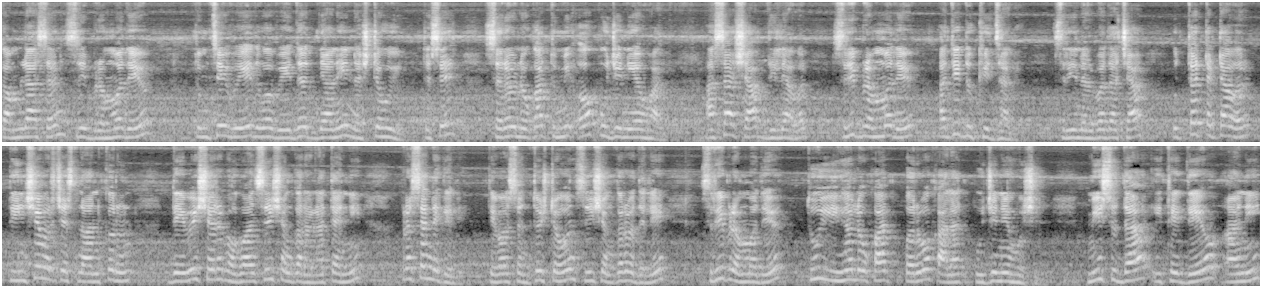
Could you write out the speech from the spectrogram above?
कमलासन श्री ब्रह्मदेव तुमचे वेद व वेदज्ञाने नष्ट होईल. तसेच सर्व लोकात तुम्ही अपूजनीय व्हाल. असा शाप दिल्यावर श्री ब्रह्मदेव अतिदुःखित झाले. श्री नर्मदाच्या उत्तर तटावर तीनशे वर्षे स्नान करून देवेश्वर भगवान श्री शंकराला त्यांनी प्रसन्न केले. तेव्हा संतुष्ट होऊन श्री शंकर बदले श्री ब्रह्मदेव तू इहलोकात पर्व कालात पूजनीय होशील. मी सुद्धा इथे देव आणि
